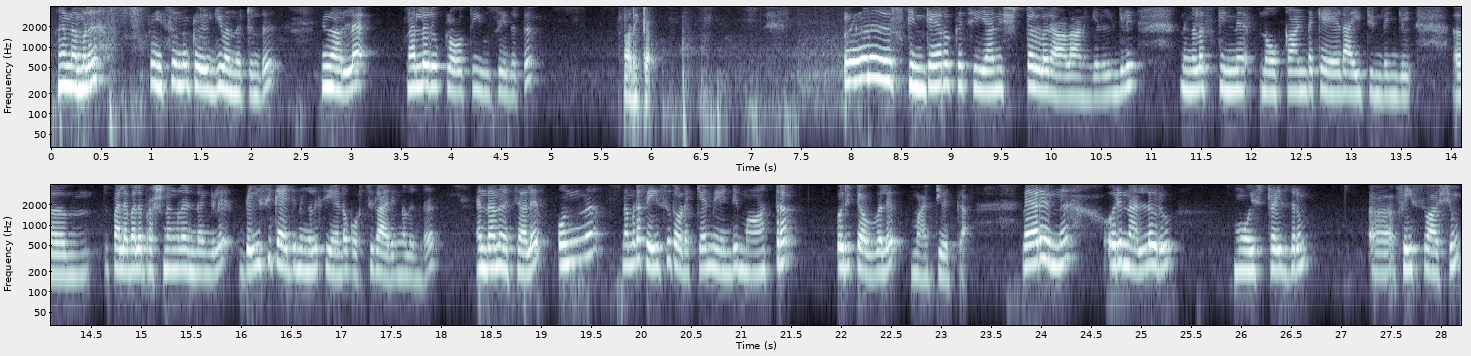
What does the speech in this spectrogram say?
അങ്ങനെ നമ്മൾ ഫേസ് ഒന്ന് കഴുകി വന്നിട്ടുണ്ട്. ഇനി നല്ല നല്ലൊരു ക്ലോത്ത് യൂസ് ചെയ്തിട്ട് തുടയ്ക്കാം. നിങ്ങൾ സ്കിൻ കെയർ ഒക്കെ ചെയ്യാൻ ഇഷ്ടമുള്ള ഒരാളാണെങ്കിൽ അല്ലെങ്കിൽ നിങ്ങളുടെ സ്കിന്ന് നോക്കാണ്ട് കേടായിട്ടുണ്ടെങ്കിൽ പല പല പ്രശ്നങ്ങളുണ്ടെങ്കിൽ ബേസിക് ആയിട്ട് നിങ്ങൾ ചെയ്യേണ്ട കുറച്ച് കാര്യങ്ങളുണ്ട്. എന്താണെന്ന് വെച്ചാൽ ഒന്ന് നമ്മുടെ ഫേസ് തുടയ്ക്കാൻ വേണ്ടി മാത്രം ഒരു ടവൽ മാറ്റി വെക്കുക. വേറെ ഒന്ന് ഒരു നല്ലൊരു മോയ്സ്ചറൈസറും ഫേസ് വാഷും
